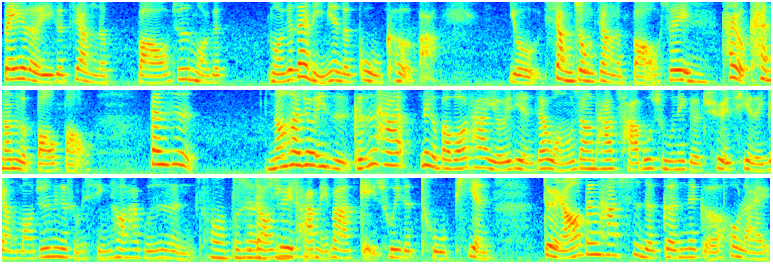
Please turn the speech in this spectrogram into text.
背了一个这样的包，就是某一个某一个在里面的顾客吧，有相中这样的包，所以他有看到那个包包，但是。然后他就一直，可是他那个包包，他有一点在网络上他查不出那个确切的样貌，就是那个什么型号，他不是很知道，所以他没办法给出一个图片。对，然后但是他试着跟那个后来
